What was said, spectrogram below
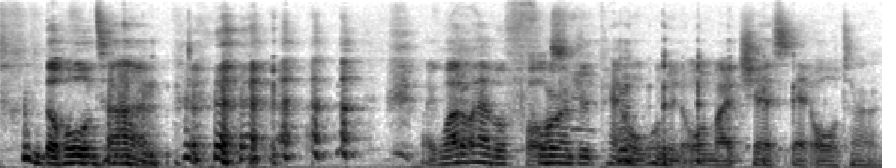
the whole time. like, why do I have a 400 pound woman on my chest at all times?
